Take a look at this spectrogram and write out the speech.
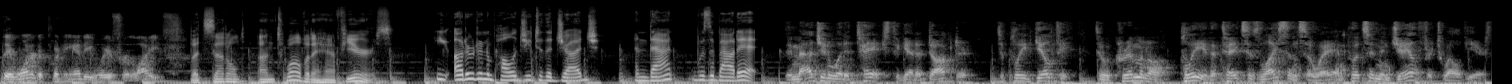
They wanted to put Andy away for life, but settled on 12 and a half years. He uttered an apology to the judge, and that was about it. Imagine what it takes to get a doctor to plead guilty to a criminal plea that takes his license away and puts him in jail for 12 years.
